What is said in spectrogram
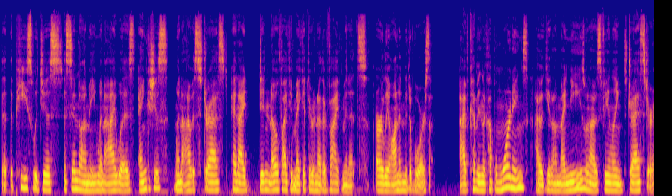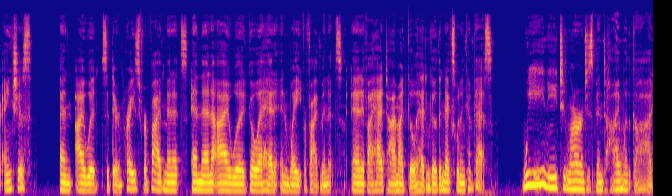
that the peace would just ascend on me when I was anxious, when I was stressed, and I didn't know if I could make it through another five minutes early on in the divorce. I've come in a couple mornings, I would get on my knees when I was feeling stressed or anxious, and I would sit there and praise for five minutes, and then I would go ahead and wait for five minutes. And if I had time, I'd go ahead and go the next one and confess. We need to learn to spend time with God.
